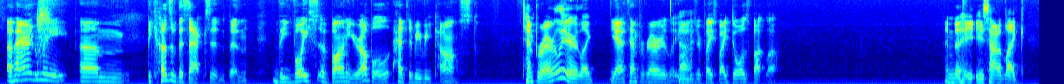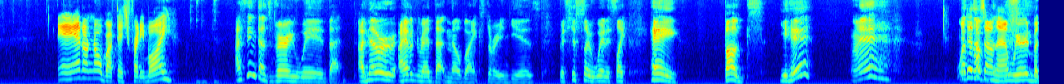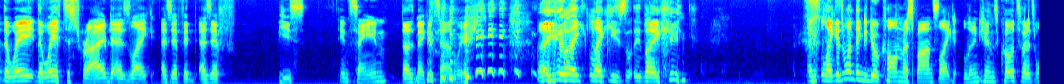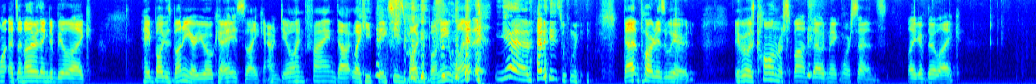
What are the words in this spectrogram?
apparently, um, because of this accident, the voice of Barney Rubble had to be recast. Temporarily or like? Yeah, temporarily. He was replaced by Daws Butler. And uh, he, he sounded like. Eh, I don't know about this, Freddy boy. I think that's very weird that I've never I haven't read that Mel Blanc story in years. But it's just so weird. It's like, hey, Bugs, you here? Eh? It doesn't sound that weird, but the way the way it's described as like as if it as if he's insane does make it sound weird. Like like like he's like and like it's one thing to do a call and response like Looney Tunes quotes, but it's one it's another thing to be like, "Hey Bugs Bunny, are you okay?" It's like I'm doing fine, dog. Like he thinks he's Bugs Bunny. What? yeah, that is weird. that part is weird. If it was call and response, that would make more sense. Like if they're like,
